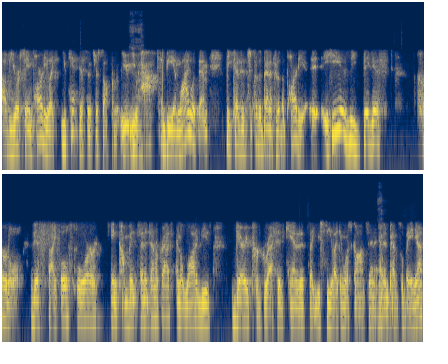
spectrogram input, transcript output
of your same party, like you can't distance yourself from him. You you have to be in line with them because it's for the benefit of the party. It, he is the biggest hurdle this cycle for incumbent Senate Democrats and a lot of these very progressive candidates that you see like in Wisconsin and in Pennsylvania.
